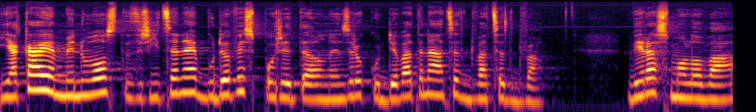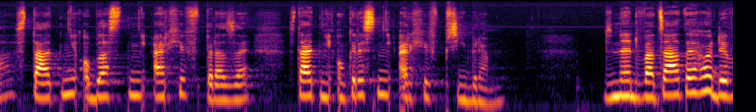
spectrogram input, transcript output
Jaká je minulost zřícené budovy spořitelny z roku 1922? Věra Smolová, státní oblastní archiv v Praze, státní okresní archiv Příbram. Dne 29.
